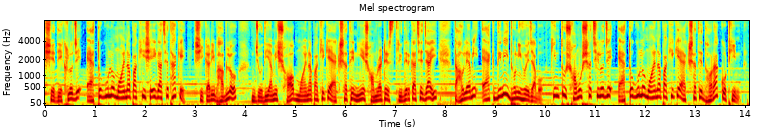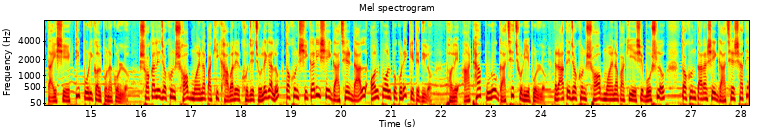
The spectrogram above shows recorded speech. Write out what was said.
সে দেখল যে এতগুলো ময়না পাখি সেই গাছে থাকে। শিকারী ভাবল, যদি আমি সব ময়না পাখিকে একসাথে নিয়ে সম্রাটের স্ত্রীদের কাছে যাই, তাহলে আমি একদিনেই ধনী হয়ে যাব। কিন্তু সমস্যা ছিল যে এতগুলো ময়না পাখিকে একসাথে ধরা কঠিন, তাই সে একটি পরিকল্পনা করল। সকালে যখন সব ময়না পাখি খাবারের খোঁজে চলে গেল, তখন শিকারী সেই গাছের ডাল অল্প অল্প করে কেটে দিল, ফলে আঠা পুরো গাছে ছড়িয়ে পড়ল। রাতে যখন সব ময়না পাখি এসে বসল, তখন তারা সেই গাছের সাথে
